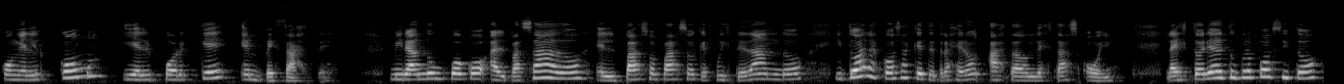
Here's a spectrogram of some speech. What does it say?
con el cómo y el por qué empezaste mirando un poco al pasado, el paso a paso que fuiste dando y todas las cosas que te trajeron hasta donde estás hoy. La historia de tu propósito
